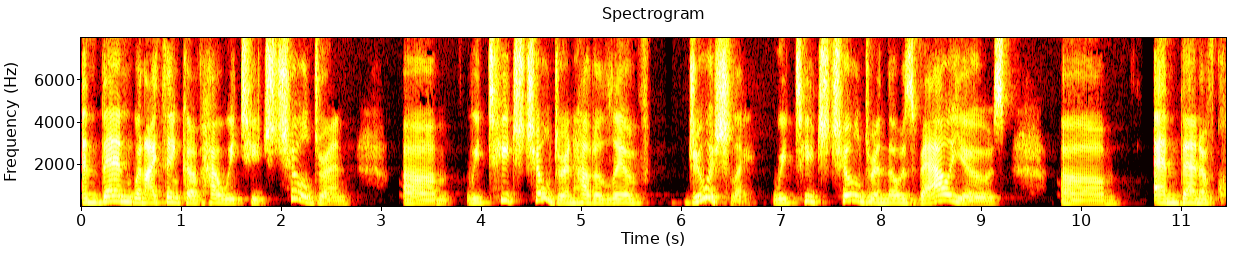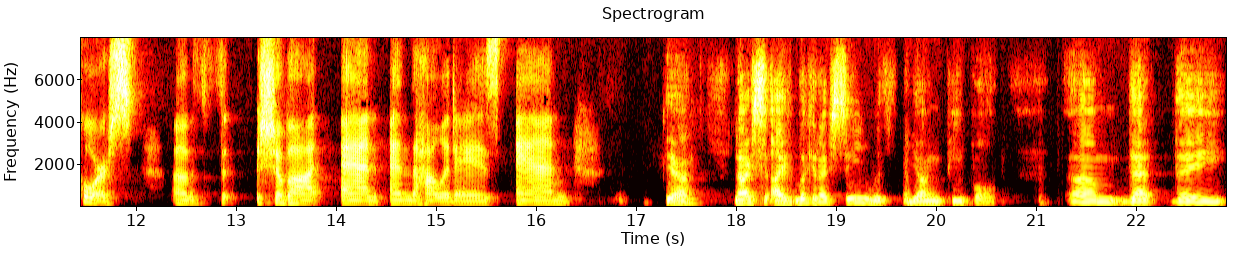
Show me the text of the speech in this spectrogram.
And then when I think of how we teach children, um, we teach children how to live Jewishly. We teach children those values, um, and then of course Shabbat and and the holidays and yeah now, I've, I look at, I've seen with young people um, that they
